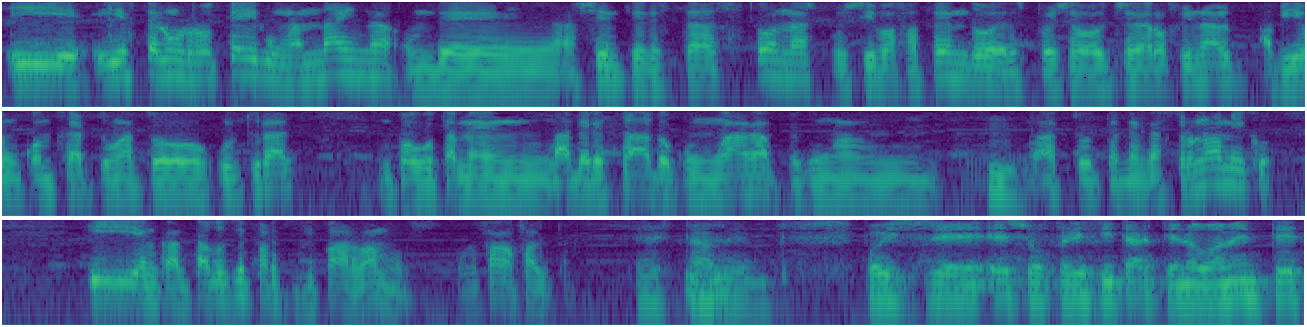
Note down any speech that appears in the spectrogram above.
E, e este era un roteiro, unha andaina, onde a xente destas zonas pois iba facendo e despois ao chegar ao final había un concerto, un acto cultural un pouco tamén aderezado cun ágape, cun un hmm. acto tamén gastronómico e encantados de participar, vamos, porque faga falta. Está uh -huh. ben. Pois eh, eso, felicitarte novamente,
